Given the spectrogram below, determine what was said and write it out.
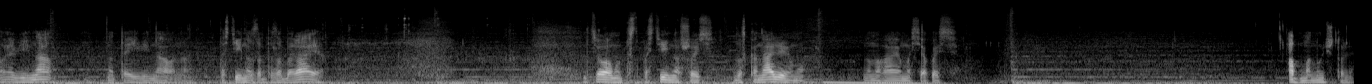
Але війна, на те і війна, вона постійно забирає. До цього ми постійно щось вдосконалюємо, намагаємось якось обмануть, що ли,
